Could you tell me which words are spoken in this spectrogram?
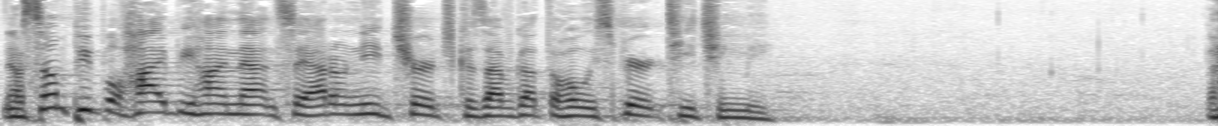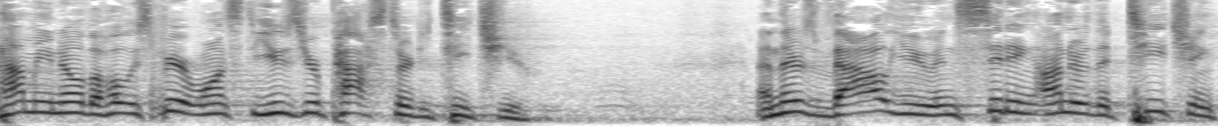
Now, some people hide behind that and say, I don't need church because I've got the Holy Spirit teaching me. But how many know the Holy Spirit wants to use your pastor to teach you? And there's value in sitting under the teaching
